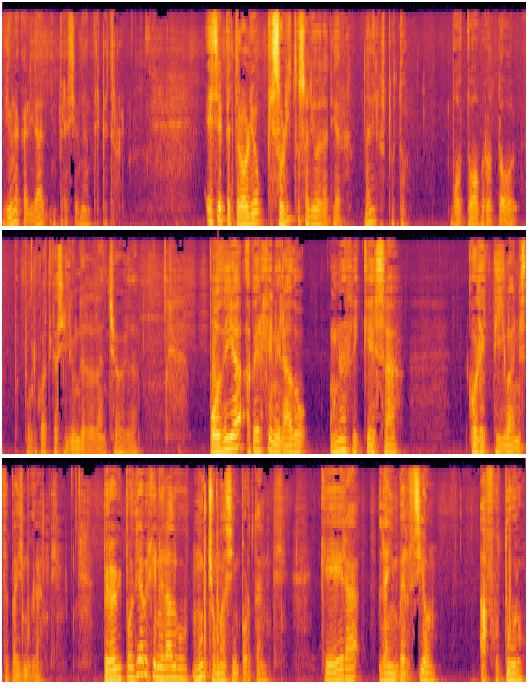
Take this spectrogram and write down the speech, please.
y de una calidad impresionante el petróleo. Ese petróleo que solito salió de la tierra, nadie lo explotó. Botó, brotó, pobre cuate casi de la lancha, ¿verdad? Podía haber generado una riqueza colectiva en este país muy grande. Pero podría haber generado algo mucho más importante, que era la inversión a futuro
